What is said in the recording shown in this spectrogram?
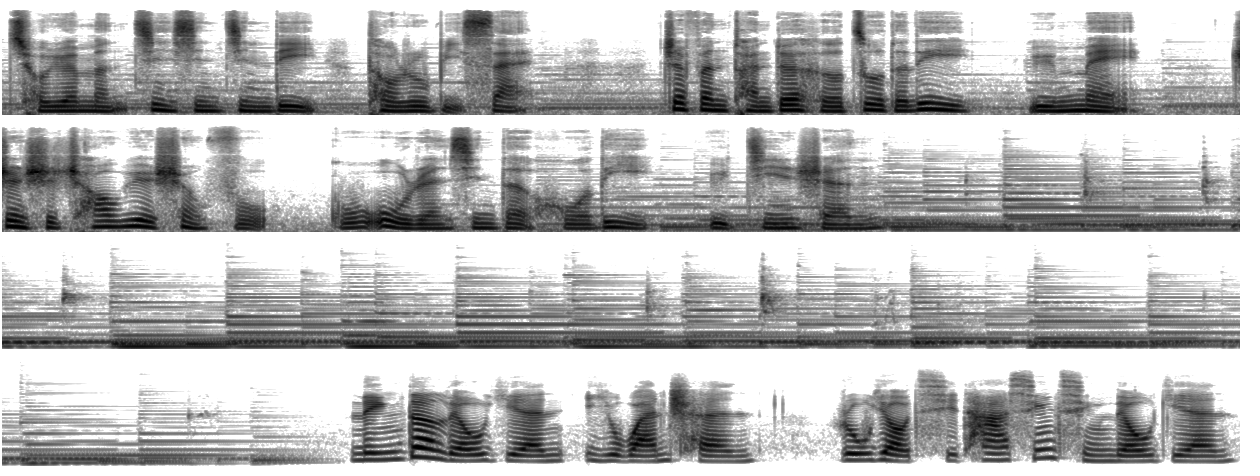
球员们尽心尽力投入比赛，这份团队合作的力与美，正是超越胜负、鼓舞人心的活力与精神。您的留言已完成，如有其他心情留言，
